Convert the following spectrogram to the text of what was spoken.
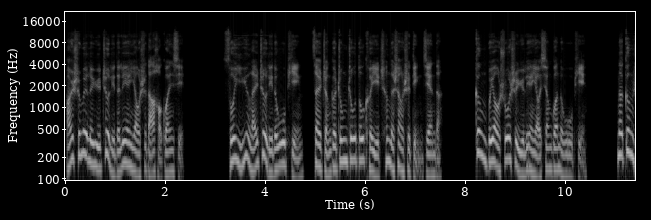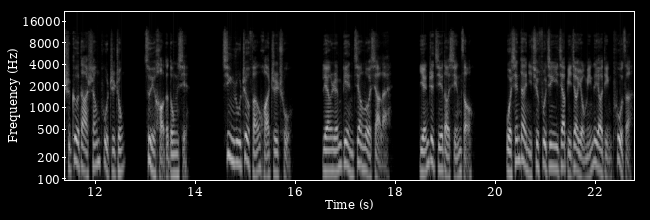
而是为了与这里的炼药师打好关系。所以运来这里的物品，在整个中州都可以称得上是顶尖的，更不要说是与炼药相关的物品，那更是各大商铺之中最好的东西。进入这繁华之处，两人便降落下来，沿着街道行走。我先带你去附近一家比较有名的药鼎铺子，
